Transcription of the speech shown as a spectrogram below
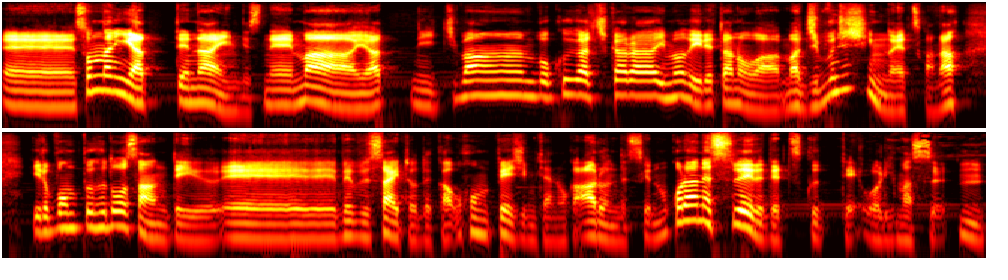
えー、そんなにやってないんですね。まあ、や、一番僕が力今まで入れたのは、まあ自分自身のやつかな。ヒロポンプ不動産っていう、えー、ウェブサイトとかホームページみたいなのがあるんですけども、これはね、スウェルで作っております。うん。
